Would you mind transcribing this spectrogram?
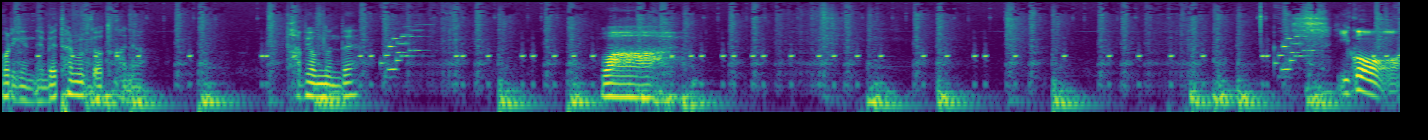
버리겠네. 메탈 물게 어떡하냐. 답이 없는데? 와. 이거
